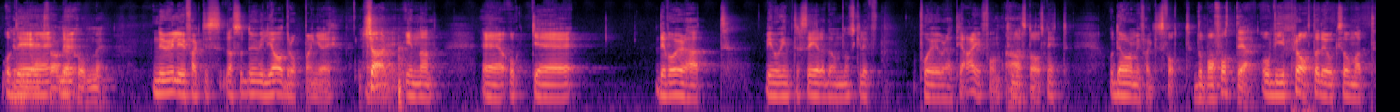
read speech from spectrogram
Och det- det det-. Nu vill jag ju faktiskt, alltså nu vill jag droppa en grej. Kör! eh, Innan. Eh, och eh, det var ju det här att vi var intresserade om de skulle få över det här till iPhone till Ja. nästa avsnitt. Och det har de ju faktiskt fått. De har fått det. Och vi pratade också om att,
